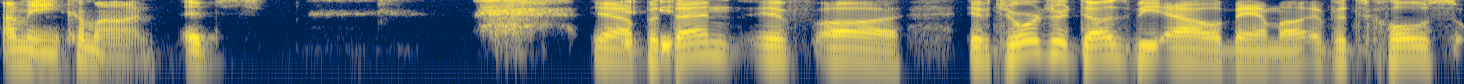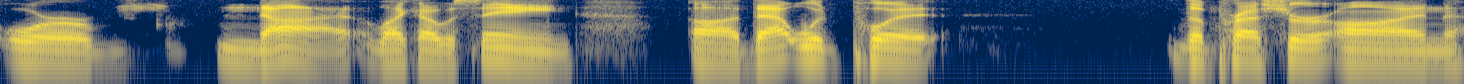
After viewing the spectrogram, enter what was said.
I mean, come on, it's yeah. But then if uh, if Georgia does beat Alabama, if it's close or not, like I was saying, uh, that would put the pressure on.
